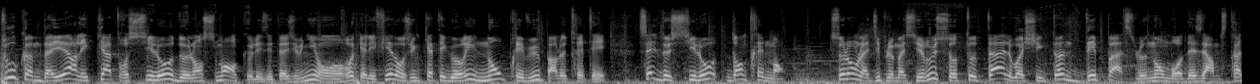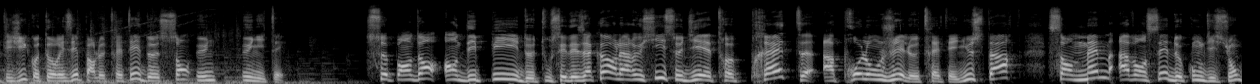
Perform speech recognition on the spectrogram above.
Tout comme d'ailleurs les quatre silos de lancement que les États-Unis ont requalifiés dans une catégorie non prévue par le traité, celle de silos d'entraînement. Selon la diplomatie russe, au total, Washington dépasse le nombre des armes stratégiques autorisées par le traité de 101 unités. Cependant, en dépit de tous ces désaccords, la Russie se dit être prête à prolonger le traité New Start sans même avancer de conditions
